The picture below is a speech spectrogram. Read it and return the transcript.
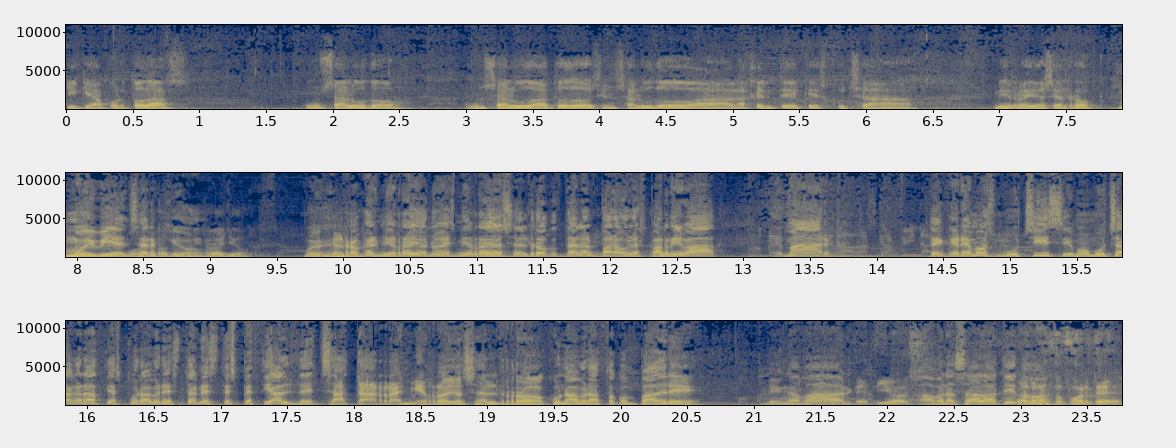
y que a por todas un saludo, un saludo a todos y un saludo a la gente que escucha Mi rollo es el rock. Muy bien, O el rock es Sergio. mi rollo. El rock es mi rollo, no es mi rollo, es el rock. Dale al Paraules para arriba. Eh, Marc, te queremos muchísimo. Muchas gracias por haber estado en este especial de Chatarra. Es mi rollo, es el rock. Un abrazo, compadre. Venga, Marc. Abrazada a ti, Un abrazo fuerte.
